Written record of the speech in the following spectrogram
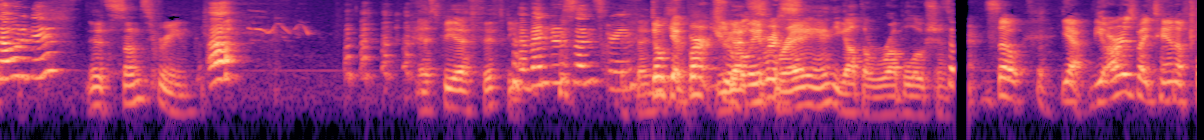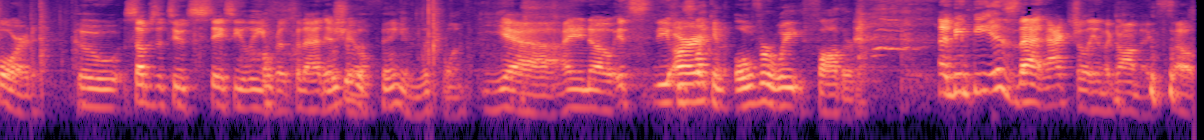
that what it is? It's sunscreen. Oh, SPF 50. Avengers sunscreen. Don't get burnt, true You true got believers. spray and you got the rub lotion. So- So, yeah, the art is by Tana Ford, who substitutes Stacey Lee Oh, for, for that Look issue. at the thing in this one. Yeah, I know. It's the He's art. like an overweight father. I mean, he is that actually in the comics. So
